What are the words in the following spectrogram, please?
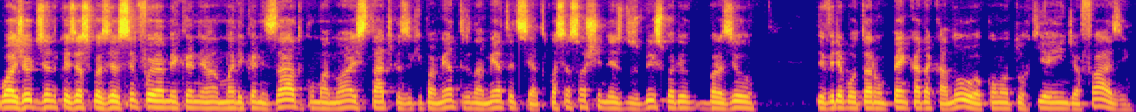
O Ageu dizendo que o Exército Brasileiro sempre foi americanizado, com manuais, táticas, equipamento, treinamento, etc. Com a ascensão chinesa dos BRICS, o Brasil deveria botar um pé em cada canoa, como a Turquia e a Índia fazem?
